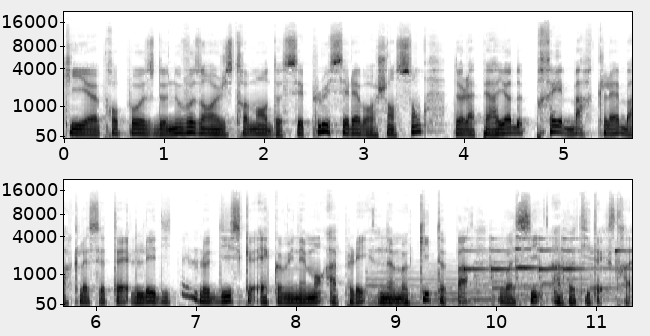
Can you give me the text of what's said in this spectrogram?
qui euh, propose de nouveaux enregistrements de ses plus célèbres chansons de la période pré-Barclay. Barclay c'était le disque est communément appelé Ne me quitte pas. Voici un petit extrait.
